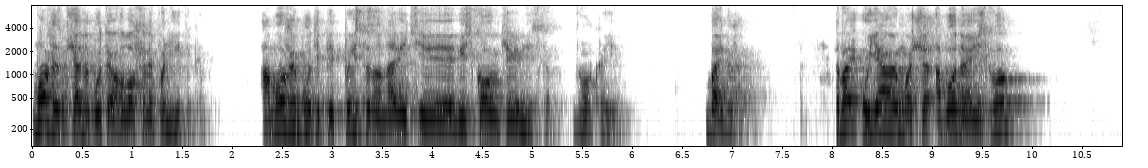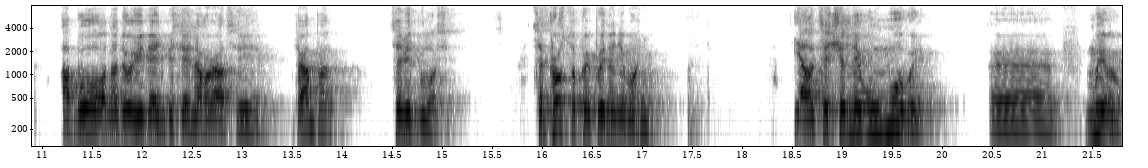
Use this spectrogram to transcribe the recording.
Може, звичайно, бути оголошене політиком, а може бути підписано навіть е, військовим керівництвом двох країн. Байдуже. Давай уявимо, що або на Різдво, або на другий день після інаугурації Трампа це відбулося. Це просто припинення вогню. Але це ще не умови е, миру,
